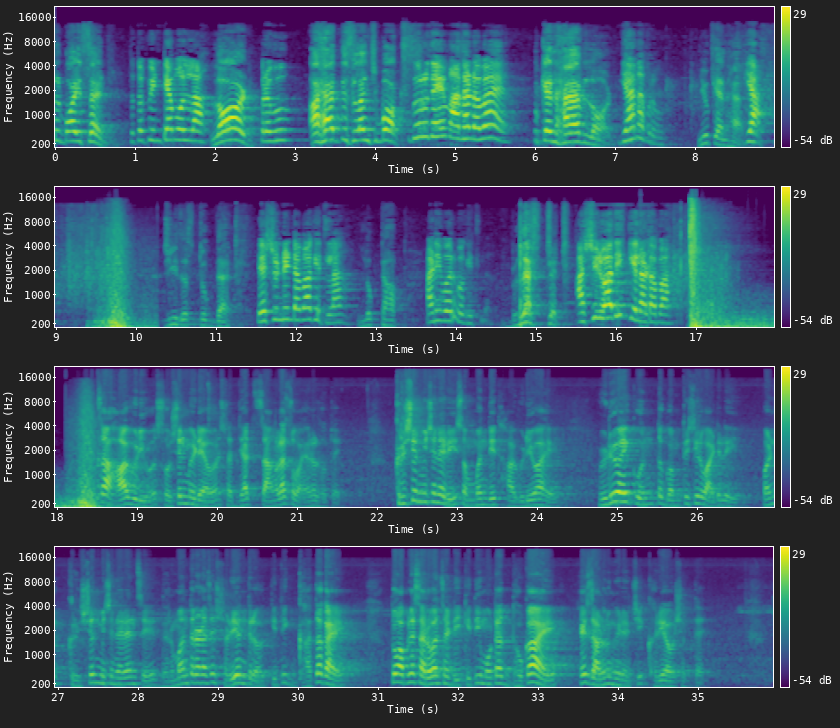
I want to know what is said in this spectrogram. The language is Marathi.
little boy said, तर तो पिंट्या बोलला Lord, Prabhu I had this lunch box. Gurudev माझा डबा आहे You can have, Lord. घ्या ना प्रभू You can have. घ्या Jesus took that, येशूंनी डबा घेतला looked up, आणि वर बघितलं blessed it. आशीर्वादित केला डबा चा हा व्हिडिओ सोशल मीडियावर सध्या चांगलाच व्हायरल होतोय ख्रिश्चन मिशनरी संबंधित हा व्हिडिओ आहे व्हिडिओ ऐकून तो गमतीशीर वाटेलही पण ख्रिश्चन मिशनऱ्यांचे धर्मांतरणाचे षडयंत्र किती घातक आहे तो आपल्या सर्वांसाठी किती मोठा धोका आहे हे जाणून घेण्याची खरी आवश्यकता आहे.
